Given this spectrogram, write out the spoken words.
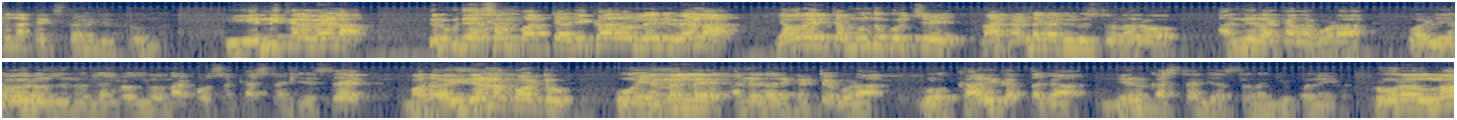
చాలా ఖచ్చితంగా చెప్తూ ఉన్నా ఈ ఎన్నికల వేళ తెలుగుదేశం పార్టీ అధికారం లేని వేళ ఎవరైతే ముందుకు వచ్చి నాకు అండగా నిలుస్తున్నారో అన్ని రకాల కూడా వాళ్ళు ఇరవై రోజులు నెల రోజులు నా కోసం కష్టం చేస్తే మరో ఐదేళ్ళ పాటు ఓ ఎమ్మెల్యే అనే దానికంటే కూడా ఓ కార్యకర్తగా నేను కష్టం చేస్తానని చెప్పని రూరల్లో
